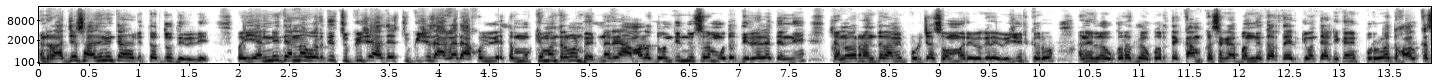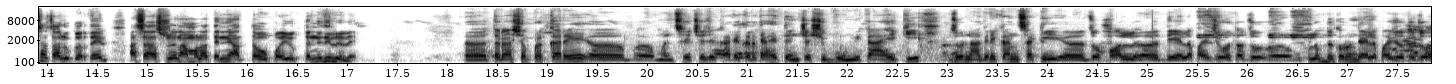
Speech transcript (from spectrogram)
आणि राज्य शासनाने त्यासाठी तरतूद दिलेली आहे. पण यांनी त्यांना वरती चुकीचे आदेश चुकीची जागा दाखवलेली आहे. तर मुख्यमंत्री पण भेटणार आहे. आम्हाला दोन तीन दिवसाचा मुदत दिलेलं आहे त्यांनी. शनिवार नंतर आम्ही पुढच्या सोमवारी वगैरे व्हिजिट करू आणि लवकरात लवकर ते काम कसं काय बंद करता येईल किंवा त्या ठिकाणी पूर्वत हॉल कसा चालू करता येईल असं आश्वासन आम्हाला त्यांनी आता उपायुक्तांनी दिलेलं आहे. तर अशा प्रकारे मनसेचे जे कार्यकर्ते आहेत त्यांच्याशी भूमिका आहे की जो नागरिकांसाठी जो हॉल द्यायला पाहिजे होता जो उपलब्ध करून द्यायला पाहिजे होता जो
